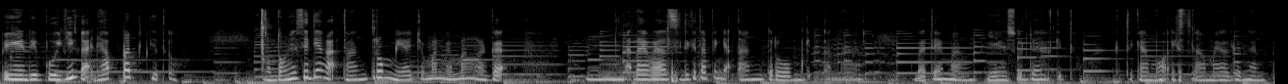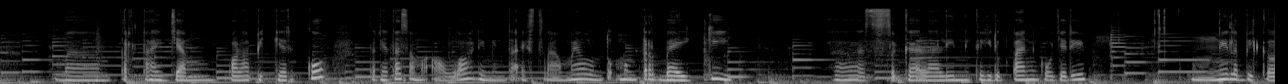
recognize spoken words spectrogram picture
pengen dipuji nggak dapet gitu. Untungnya sih dia nggak tantrum ya cuman memang agak hmm, rewel sedikit tapi nggak tantrum gitu. Nah berarti emang ya sudah gitu. Ketika mau extra mile dengan mempertajam pola pikirku ternyata sama Allah diminta ekstra mil untuk memperbaiki uh, segala lini kehidupanku. Jadi hmm, ini lebih ke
